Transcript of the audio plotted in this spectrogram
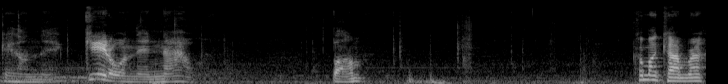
Get on there. Get on there now. Bum. Come on, camera.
